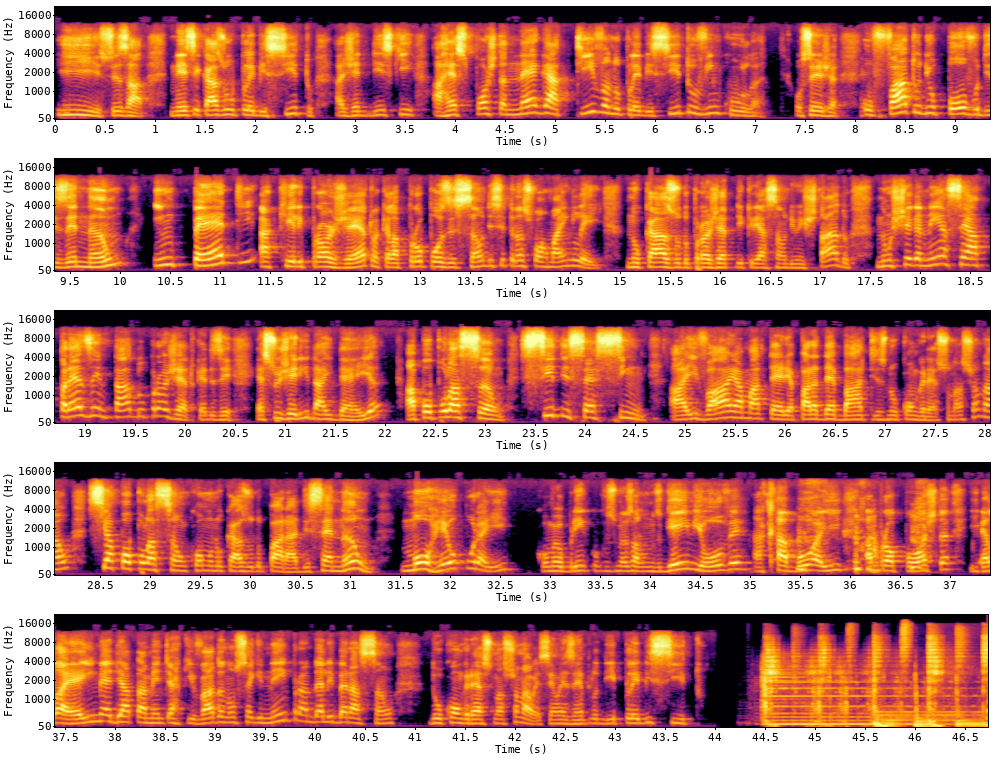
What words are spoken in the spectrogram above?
Isso, exato. Nesse caso, o plebiscito, a gente diz que a resposta negativa no plebiscito vincula. Ou seja, o fato de o povo dizer não impede aquele projeto, aquela proposição de se transformar em lei. No caso do projeto de criação de um Estado, não chega nem a ser apresentado o projeto, quer dizer, é sugerida a ideia, a população, se disser sim, aí vai a matéria para debates no Congresso Nacional. Se a população, como no caso do Pará, disser não, morreu por aí. Como eu brinco com os meus alunos, game over, acabou aí a proposta e ela é imediatamente arquivada, não segue nem para a deliberação do Congresso Nacional. Esse é um exemplo de plebiscito.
